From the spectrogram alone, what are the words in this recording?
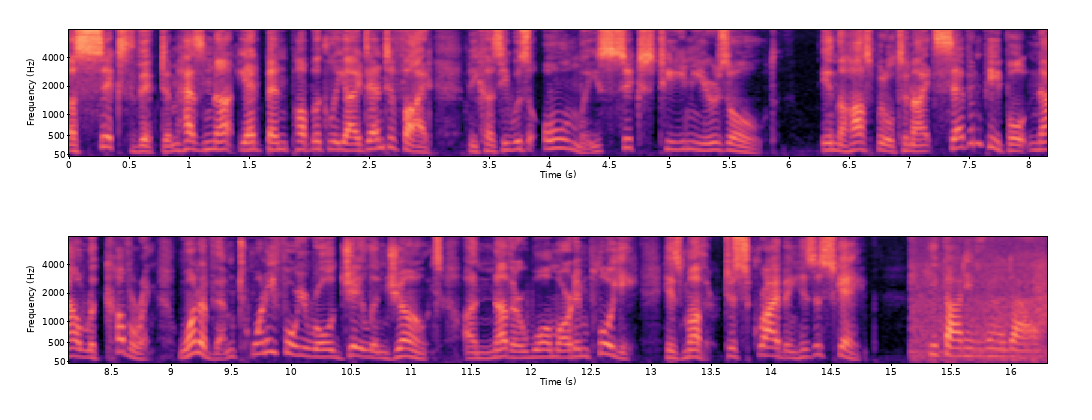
A sixth victim has not yet been publicly identified because he was only 16 years old. In the hospital tonight, seven people now recovering. One of them, 24 year old Jalen Jones, another Walmart employee. His mother describing his escape. He thought he was going to die.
